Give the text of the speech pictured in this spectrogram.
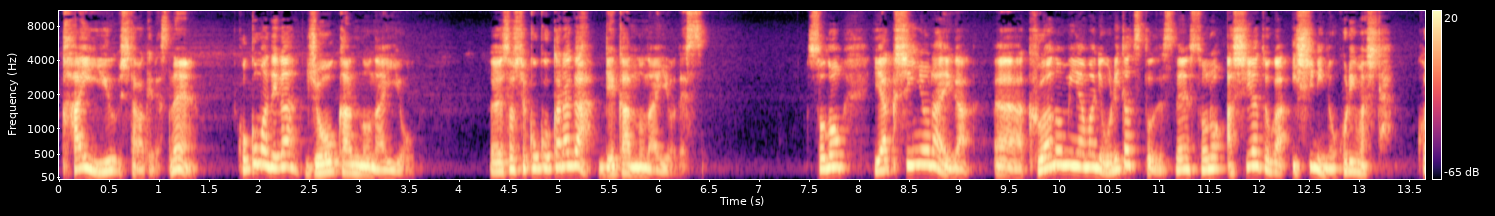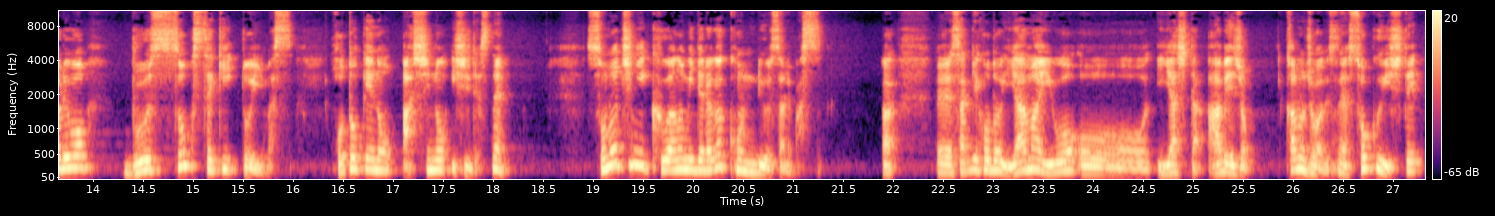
回遊したわけですね。ここまでが上巻の内容。そしてここからが下巻の内容です。その薬師如来が桑の宮山に降り立つとですね、その足跡が石に残りました。これを仏足石と言います。仏の足の石ですね。その地に桑の実寺が建立されます。あえー、先ほど病を癒した安倍女。彼女はですね、即位して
